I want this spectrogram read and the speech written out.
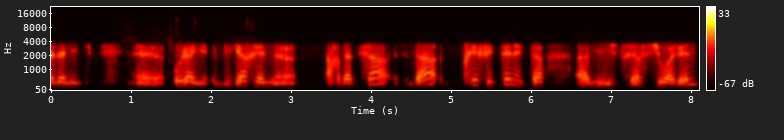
jadanik. Uh, orai, bigarren uh, ardatza da prefeten eta administrazioaren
